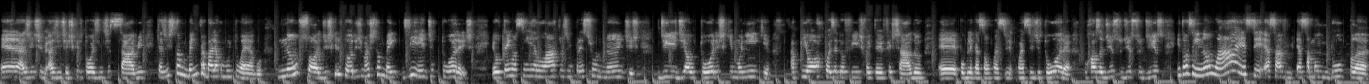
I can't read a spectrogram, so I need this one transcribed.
é, a, gente, a gente é escritor, a gente sabe que a gente também trabalha com muito ego, não só de escritores, mas também de editoras. Eu tenho assim relatos impressionantes de, de autores que, Monique, a pior coisa que eu fiz foi ter fechado é, publicação com essa, com essa editora por causa disso, disso, disso. Então, assim, não há esse, essa, essa mão dupla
